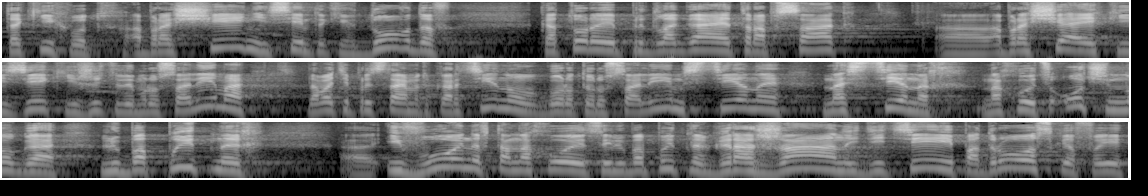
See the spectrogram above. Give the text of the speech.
таких вот обращений, семь таких доводов, которые предлагает Рапсак, э, обращая их к Езекии и жителям Иерусалима. Давайте представим эту картину. Город Иерусалим, стены. На стенах находится очень много любопытных Э, и воинов там находится, и любопытных горожан, и детей, и подростков, и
